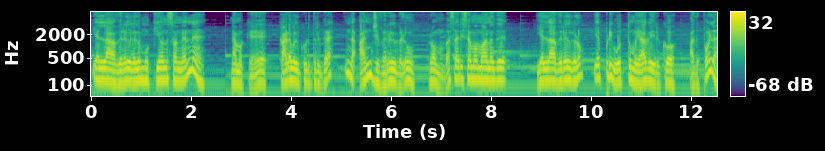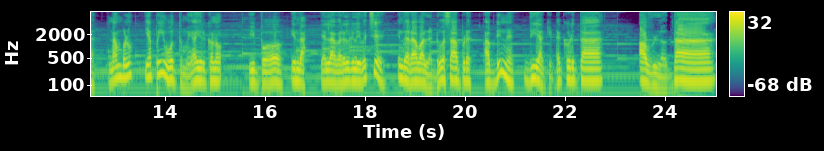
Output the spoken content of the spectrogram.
எல்லா விரல்களும் முக்கியம்னு சொன்னேன்னு? நமக்கு கடவுள் கொடுத்துருக்கிற இந்த அஞ்சு விரல்களும் ரொம்ப சரிசமமானது. எல்லா விரல்களும் எப்படி ஒத்துமையாக இருக்கோ அது போல நம்மளும் எப்பயும் ஒத்துமையா இருக்கணும். இப்போ இந்த எல்லா விரல்களையும் வச்சு இந்த ரவா லட்டுவை சாப்பிடு அப்படின்னு தியா கிட்ட கொடுத்தா. அவ்வளோதான்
